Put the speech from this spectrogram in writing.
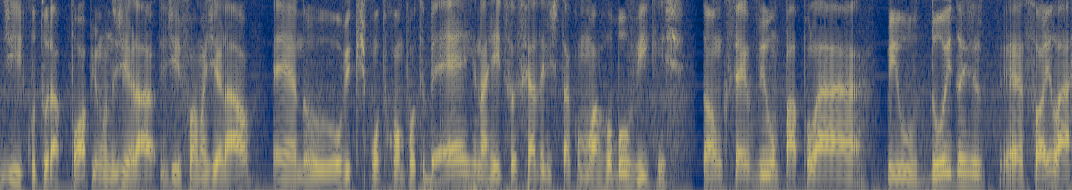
de cultura pop, mundo geral, de forma geral. É no vikings.com.br. Na rede social a gente tá como arroba Vikings. Então, se quiser vir um papo lá meio doido, é só ir lá.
